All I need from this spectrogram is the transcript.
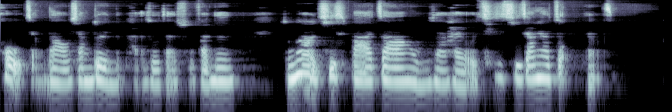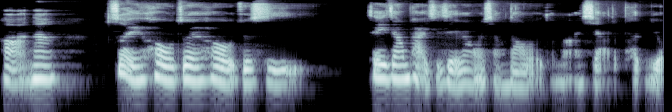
后讲到相对应的牌的时候再说，反正总共有七十八张，我们现在还有七十七张要走，这样子。好，那最后最后就是这一张牌，其实也让我想到了一个马来西亚的朋友。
